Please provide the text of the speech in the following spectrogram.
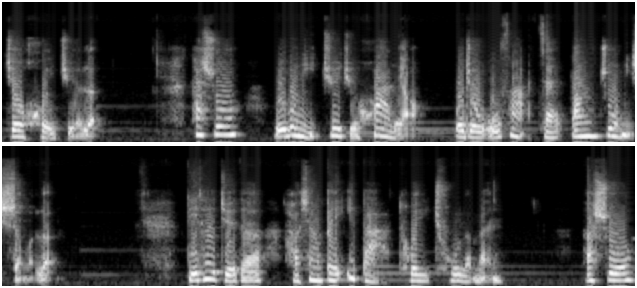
就回绝了。他说：“如果你拒绝化疗，我就无法再帮助你什么了。”迪特觉得好像被一把推出了门。他说：“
